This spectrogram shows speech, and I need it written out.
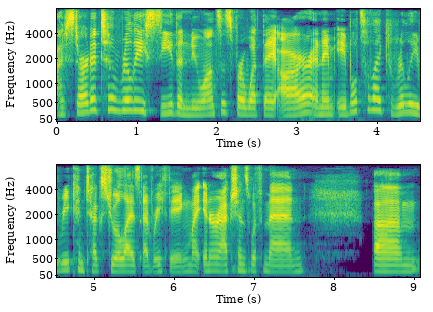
I've started to really see the nuances for what they are, and I'm able to like really recontextualize everything. My interactions with men, um,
